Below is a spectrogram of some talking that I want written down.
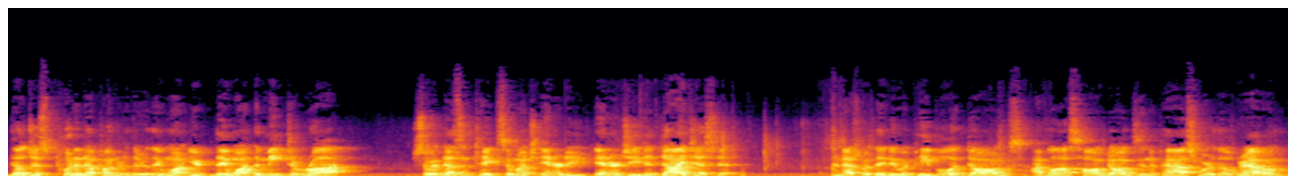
they'll just put it up under there. They want your, they want the meat to rot, so it doesn't take so much energy energy to digest it. And that's what they do with people and dogs. I've lost hog dogs in the past where they'll grab them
